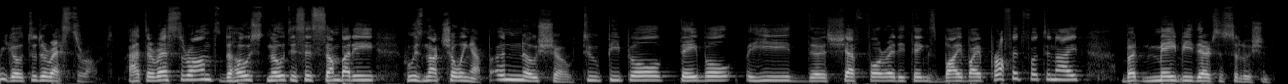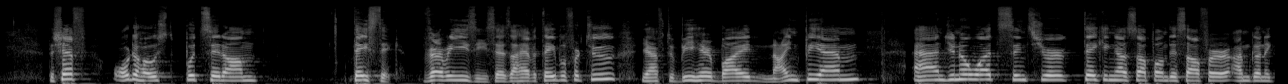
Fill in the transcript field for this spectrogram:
we go to the restaurant. At the restaurant, the host notices somebody who's not showing up. A no-show. Two people, table. He, the chef, already thinks bye-bye profit for tonight, but maybe there's a solution. The chef or the host puts it on Tastic. Very easy. He says, I have a table for two. You have to be here by 9 p.m. And you know what? Since you're taking us up on this offer, I'm going to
